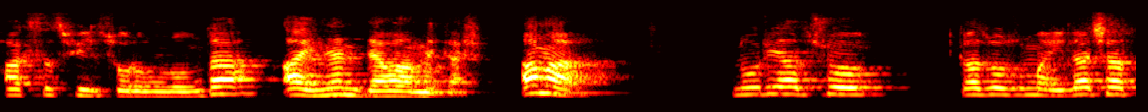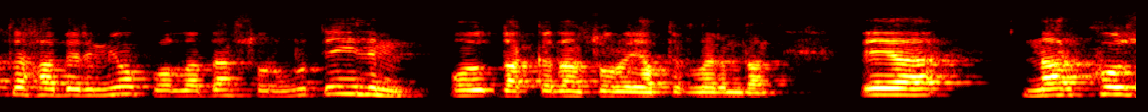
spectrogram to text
haksız fiil sorumluluğunda aynen devam eder. Ama Nuri Yalço gazozuma ilaç attı haberim yok. Vallahi ben sorumlu değilim o dakikadan sonra yaptıklarımdan. Veya narkoz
